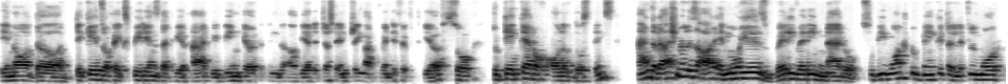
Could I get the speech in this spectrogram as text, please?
You know, the decades of experience that we have had, we've been here, in the, we are just entering our 25th year. So, to take care of all of those things. And the rationale is our MOA is very, very narrow. So we wanted to make it a little more,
